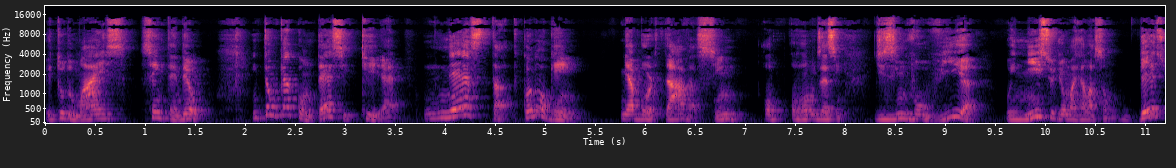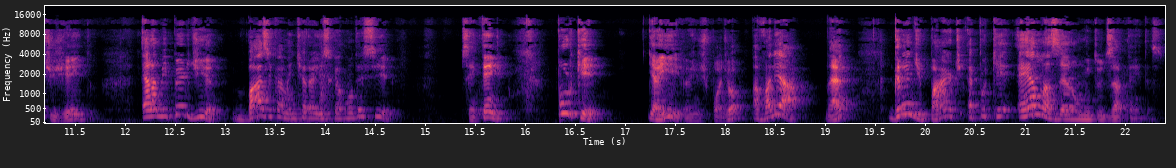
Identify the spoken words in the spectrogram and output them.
e tudo mais. Você entendeu? Então o que acontece que é nesta quando alguém me abordava assim, ou, ou vamos dizer assim, desenvolvia o início de uma relação deste jeito, ela me perdia. Basicamente era isso que acontecia. Você entende? Por quê? E aí a gente pode avaliar, né? Grande parte é porque elas eram muito desatentas.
